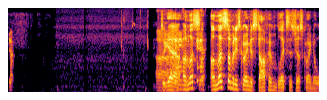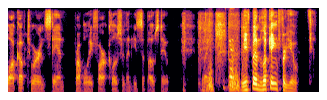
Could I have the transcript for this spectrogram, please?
Yeah. So Uh, yeah, Penny- unless Penny- unless somebody's going to stop him, Blix is just going to walk up to her and stand probably far closer than he's supposed to. Like, we've been looking for you.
